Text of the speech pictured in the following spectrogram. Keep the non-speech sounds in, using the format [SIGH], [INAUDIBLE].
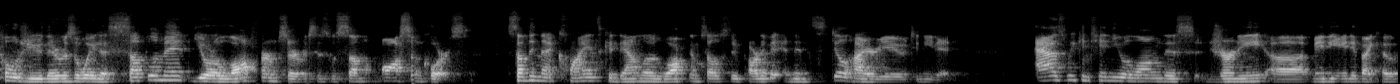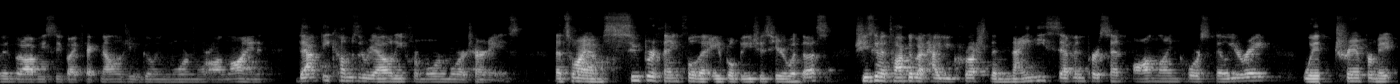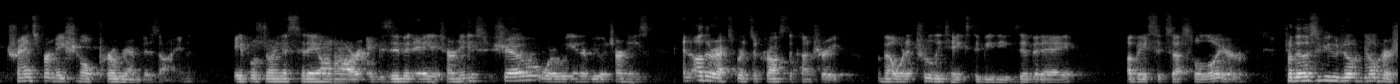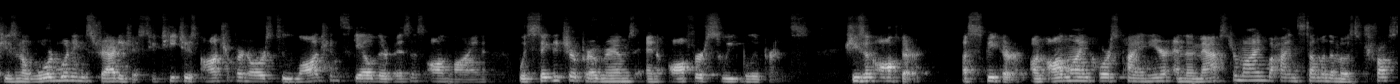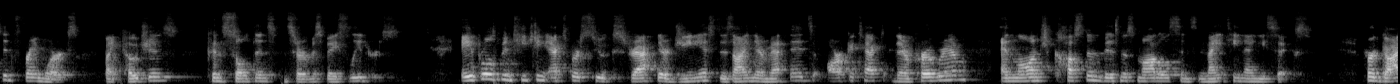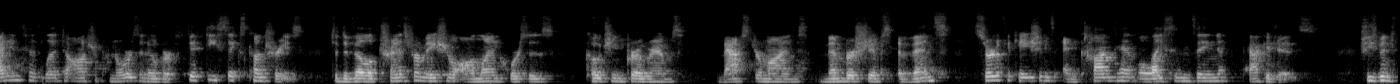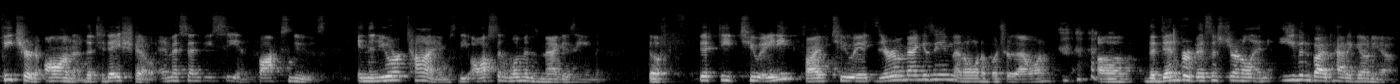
told you there was a way to supplement your law firm services with some awesome course? Something that clients could download, walk themselves through part of it, and then still hire you to need it. As we continue along this journey, uh, maybe aided by COVID, but obviously by technology of going more and more online, that becomes the reality for more and more attorneys. That's why I'm super thankful that April Beach is here with us. She's going to talk about how you crush the 97% online course failure rate with transforma- transformational program design. April's joining us today on our Exhibit A Attorneys show, where we interview attorneys and other experts across the country about what it truly takes to be the Exhibit A of a successful lawyer. For those of you who don't know her, she's an award winning strategist who teaches entrepreneurs to launch and scale their business online with signature programs and offer suite blueprints. She's an author, a speaker, an online course pioneer, and the mastermind behind some of the most trusted frameworks by coaches, consultants, and service based leaders. April's been teaching experts to extract their genius, design their methods, architect their program, and launch custom business models since 1996. Her guidance has led to entrepreneurs in over 56 countries to develop transformational online courses, coaching programs, masterminds, memberships, events, certifications, and content licensing packages. She's been featured on The Today Show, MSNBC, and Fox News, in the New York Times, the Austin Women's Magazine, the 5280, 5280 magazine. I don't want to butcher that one. [LAUGHS] Um, the Denver Business Journal, and even by Patagonia.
